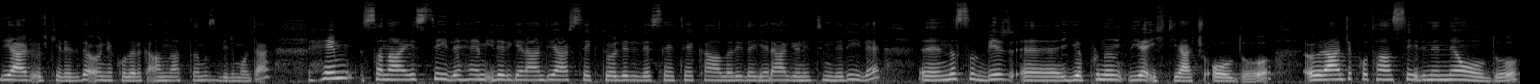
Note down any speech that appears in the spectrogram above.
Diğer ülkeleri de örnek olarak anlattığımız bir model. Hem sanayisiyle hem ileri gelen diğer sektörleriyle, STK'larıyla, yerel yönetimleriyle e, nasıl bir e, yapının ya ihtiyaç olduğu, öğrenci potansiyelinin ne olduğu,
